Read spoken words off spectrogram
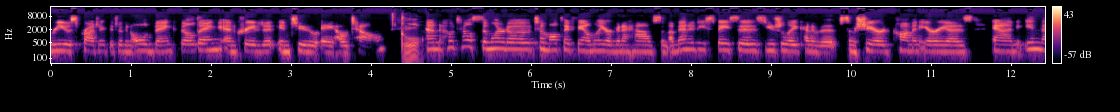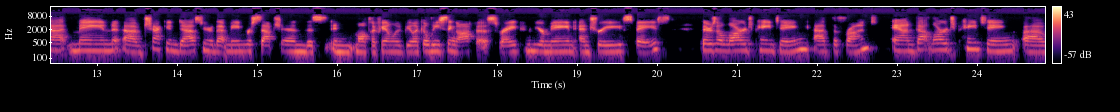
reuse project that took an old bank building and created it into a hotel. Cool. And hotels similar to, to multifamily are going to have some amenity spaces, usually kind of a, some shared common areas. And in that main uh, check-in desk, you know, that main reception, this in multifamily would be like a leasing office, right? Kind of your main entry space there's a large painting at the front. And that large painting uh,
